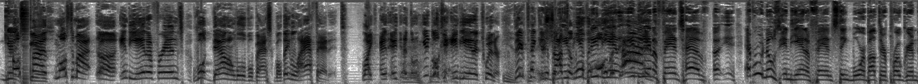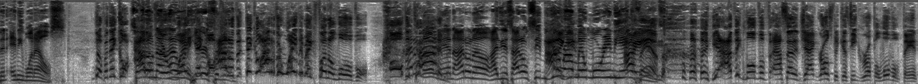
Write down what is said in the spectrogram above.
give it. most of my most of my uh, Indiana friends look down on Louisville basketball. They laugh at it. Like and, and- and you look at Indiana Twitter, they're taking Yeah, shots at Louisville but all Indiana, the time. Indiana fans have. Uh, everyone knows Indiana fans think more about their program than anyone else. No, but they go So out of their way. They go out of the, they go out of their way to make fun of Louisville all the time. know, man. I don't know. I just I don't see. You're I around get- more Indiana I fans. am. yeah, I think Louisville, outside of Jack Gross, because he grew up a Louisville fan,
